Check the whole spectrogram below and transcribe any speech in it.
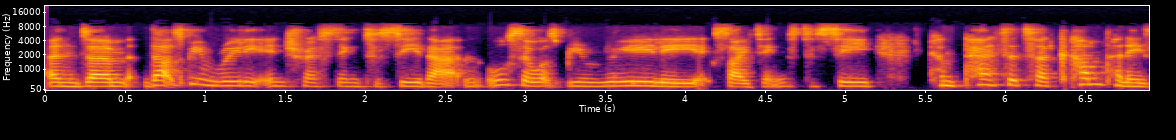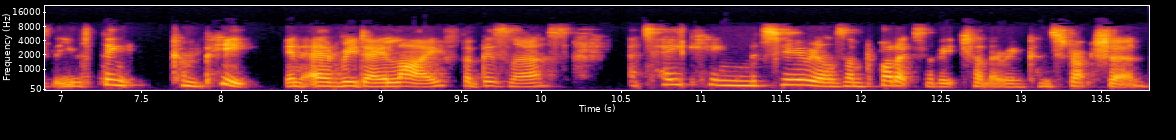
And um, that's been really interesting to see that. And also, what's been really exciting is to see competitor companies that you think compete in everyday life for business are taking materials and products of each other in construction,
